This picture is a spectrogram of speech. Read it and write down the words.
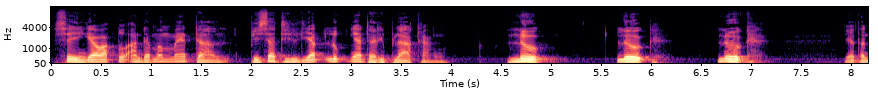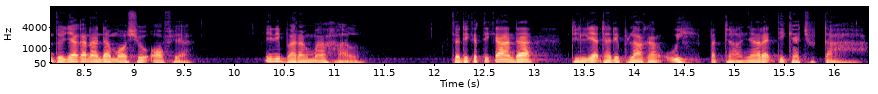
sehingga waktu Anda memedal bisa dilihat looknya dari belakang. Look, look, look. Ya tentunya kan Anda mau show off ya. Ini barang mahal. Jadi ketika Anda dilihat dari belakang, wih pedalnya rek 3 juta.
